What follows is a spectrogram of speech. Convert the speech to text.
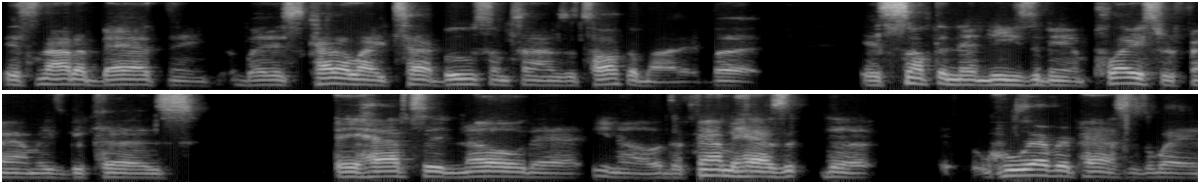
it's not a bad thing, but it's kind of like taboo sometimes to talk about it. But it's something that needs to be in place for families because they have to know that you know the family has the whoever passes away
